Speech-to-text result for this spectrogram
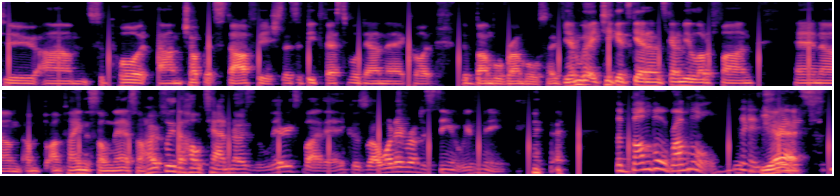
to um, support um, Chocolate Starfish. There's a big festival down there called the Bumble Rumble. So if you haven't got your tickets, get them. It's going to be a lot of fun. And um, I'm, I'm playing the song there. So hopefully the whole town knows the lyrics by then because I want everyone to sing it with me. the Bumble Rumble. Yes.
